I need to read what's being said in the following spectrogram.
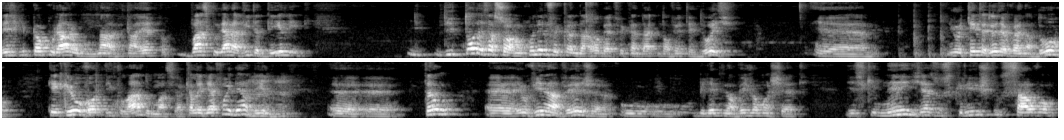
Veja que procuraram, na, na época, vasculhar a vida dele de, de, todas as formas. Quando ele foi candidato, Roberto foi candidato em 92, é, em 82 é governador, que ele criou o voto vinculado, mas aquela ideia foi ideia uhum. dele. É, é, então, é, eu vi na Veja, o, o bilhete na Veja, uma manchete, diz que nem Jesus Cristo salva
